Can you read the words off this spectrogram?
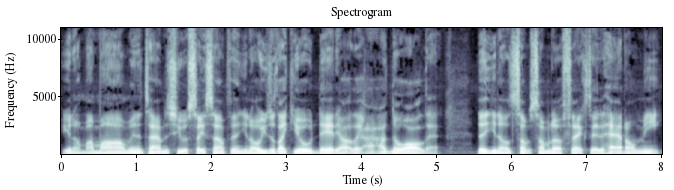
You know, my mom, anytime that she would say something, you know, you just like your old daddy. I, like I, I know all that. That you know, some some of the effects that it had on me.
